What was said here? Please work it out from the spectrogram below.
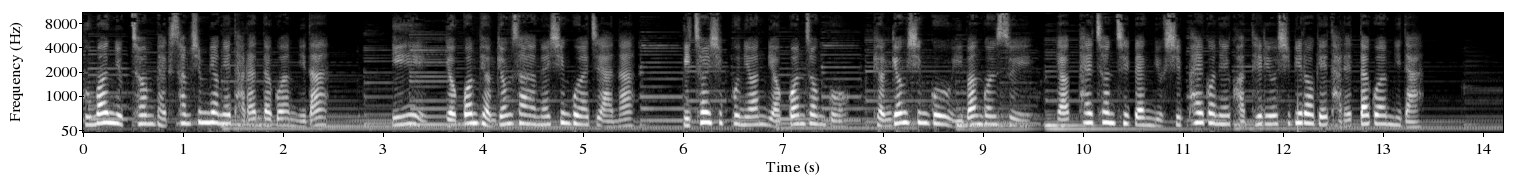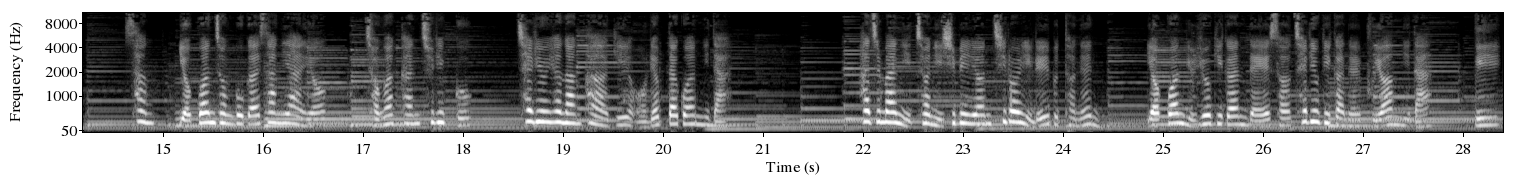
96,130명에 달한다고 합니다. 2. 여권 변경 사항을 신고하지 않아 2019년 여권 정보 변경 신고 위반 건수이 약 8,768건의 과태료 11억에 달했다고 합니다. 3. 여권 정보가 상이하여 정확한 출입국, 체류 현황 파악이 어렵다고 합니다. 하지만 2021년 7월 1일부터는 여권 유효기간 내에서 체류기간을 부여합니다. 1.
